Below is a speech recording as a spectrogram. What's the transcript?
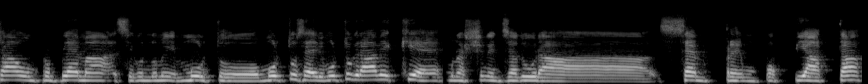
ha un problema, secondo me, molto, molto serio, molto molto grave che è una sceneggiatura sempre un po' piatta,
